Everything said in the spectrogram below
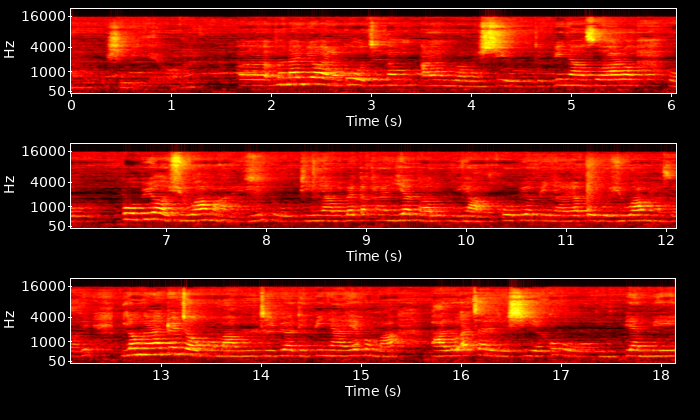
မှုရှိပြီလဲပေါ့နော်အဲအမှန်တိုင်းပြောရင်တော့ကိုယ့်ကိုကျင်းတော့အားရမှုတော့မရှိဘူးဒီပညာဆိုတော့ဟို ပို့ပြီးတော့ယူရမှာလေဟိုဒီညာမှာပဲတခါရက်သွားလို့မရဘူးပို့ပြီးတော့ပညာရပို့ဖို့ယူရမှာဆိုတော့လေလုပ်ငန်းအတွေ့အကြုံပုံမှာမူတည်ပြီးတော့ဒီပညာရဲ့ပုံမှာဘာလို့အချက်တွေရှိရဲကိုယ့်ကိုယ်ကိုပြန်မေး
